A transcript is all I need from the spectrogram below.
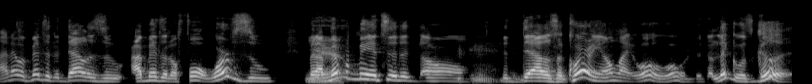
I never been to the Dallas Zoo. I've been to the Fort Worth Zoo, but I remember being to the um the Dallas Aquarium. I'm like, whoa, whoa, the, the liquor was good.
